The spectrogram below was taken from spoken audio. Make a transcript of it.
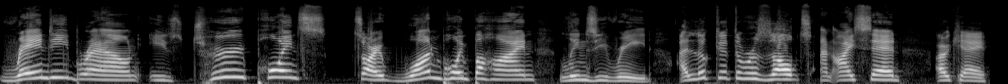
Randy Brown is two points, sorry, one point behind Lindsay Reed. I looked at the results and I said, okay,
